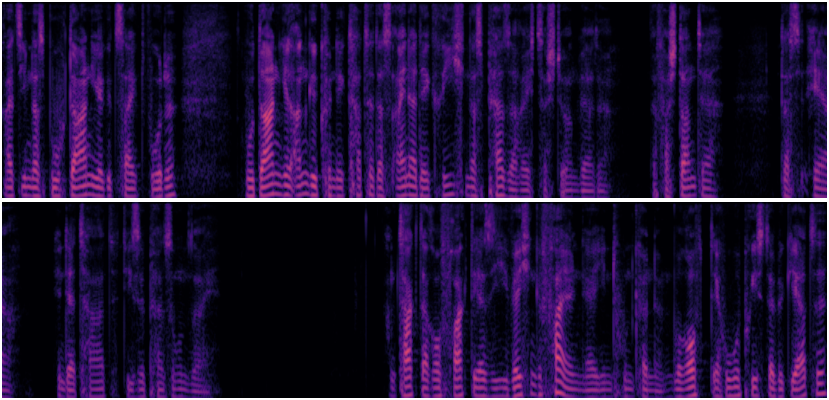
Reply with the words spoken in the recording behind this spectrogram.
als ihm das Buch Daniel gezeigt wurde, wo Daniel angekündigt hatte, dass einer der Griechen das Perserreich zerstören werde. Da verstand er, dass er in der Tat diese Person sei. Am Tag darauf fragte er sie, welchen Gefallen er ihnen tun könne, worauf der hohe Priester begehrte,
